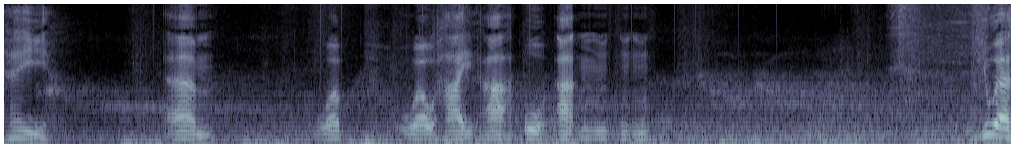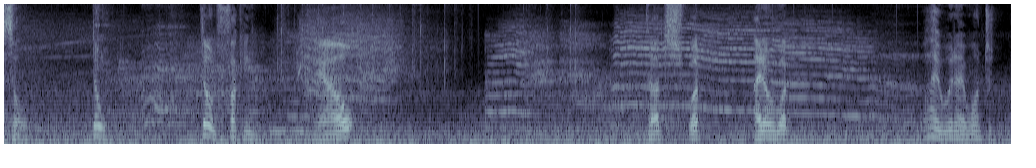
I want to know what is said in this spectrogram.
Hey. Um. Whoop. Whoa. Hi. Ah. Oh. Ah. Mm mm mm. mm. You asshole. Don't. Don't fucking. No. Touch. What? I don't want. Why would I want to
